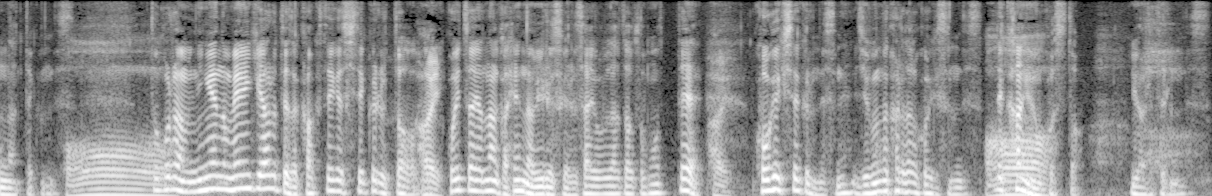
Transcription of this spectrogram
になっていくんです。ところが人間の免疫がある程度確定してくると、はい、こいつはなんか変なウイルスがいる細胞だったと思って、はい、攻撃してくるんですね。自分の体を攻撃するんです。で肝炎を起こすと言われてるんです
